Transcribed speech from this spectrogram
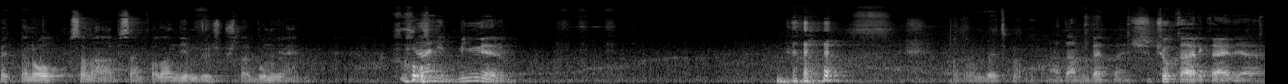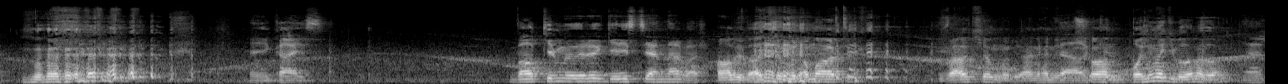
Batman olsana abi sen falan diye mi görüşmüşler? Bu mu yani? Yani bilmiyorum. Adam Batman. Adam Batman. Şu çok harikaydı ya. hey guys. Val Kilmer'ı geri isteyenler var. Abi Val Kilmer ama artık Val Kilmer yani hani Val şu an Kilmer. balina gibi lan adam. Evet.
